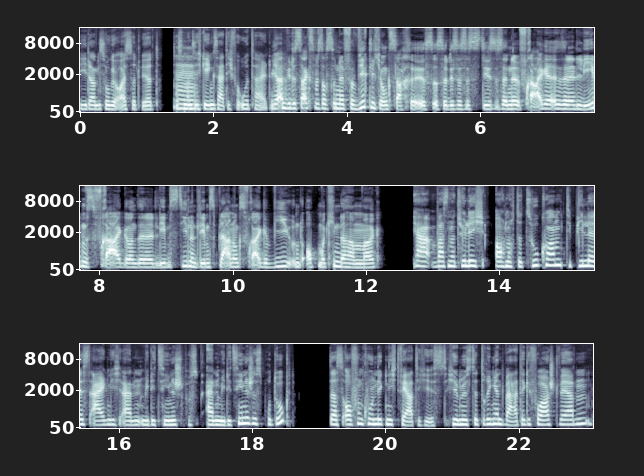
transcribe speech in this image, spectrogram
die dann so geäußert wird dass mhm. man sich gegenseitig verurteilt. Ja, und wie du sagst, weil es auch so eine Verwirklichungssache ist. Also das ist, das ist eine Frage, also eine Lebensfrage und eine Lebensstil- und Lebensplanungsfrage, wie und ob man Kinder haben mag. Ja, was natürlich auch noch dazu kommt, die Pille ist eigentlich ein, medizinisch, ein medizinisches Produkt, das offenkundig nicht fertig ist. Hier müsste dringend weiter geforscht werden.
